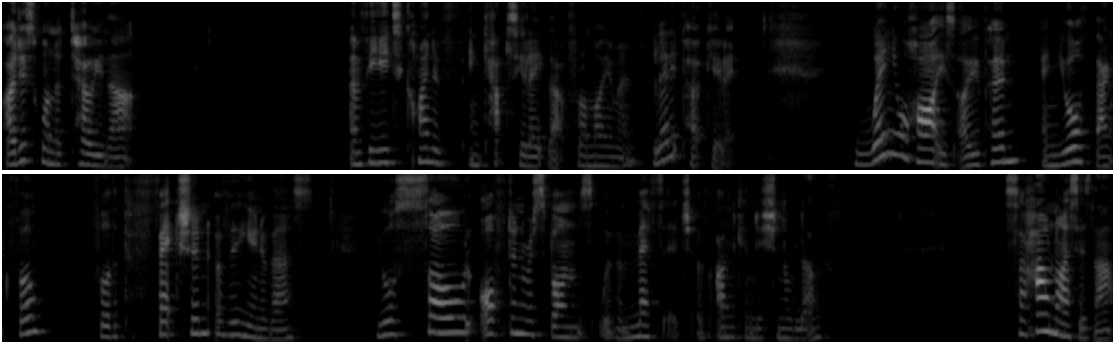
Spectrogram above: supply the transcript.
I just want to tell you that and for you to kind of encapsulate that for a moment, let it percolate. When your heart is open and you're thankful for the perfection of the universe, your soul often responds with a message of unconditional love. So, how nice is that?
